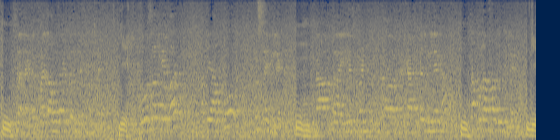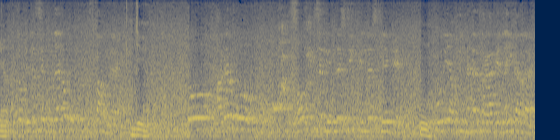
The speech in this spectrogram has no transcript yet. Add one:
सिर्फ़ दो साल तक और बाकायदा उसका एग्रीमेंट होता है हम्म, है जी। दो साल के बाद अभी आपको कुछ नहीं मिलेगा ना आपका इन्वेस्टमेंट कैपिटल मिलेगा ना मुनाफा भी मिलेगा जी हाँ जो बिज़नेस सेट हो जाएगा वो उसका हो जाएगा जी हाँ। तो अगर वो सौ फ़ीसद इंटरेस्ट इंटरेस्ट लेके हम्म, पूरी अपनी मेहनत लगा के नहीं कर रहा है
